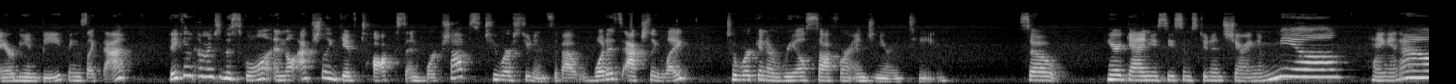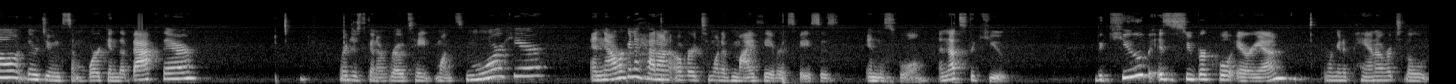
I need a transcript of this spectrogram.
Airbnb, things like that, they can come into the school and they'll actually give talks and workshops to our students about what it's actually like to work in a real software engineering team. So here again, you see some students sharing a meal, hanging out, they're doing some work in the back there. We're just gonna rotate once more here. And now we're gonna head on over to one of my favorite spaces in the school, and that's the cube. The cube is a super cool area. We're going to pan over to the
